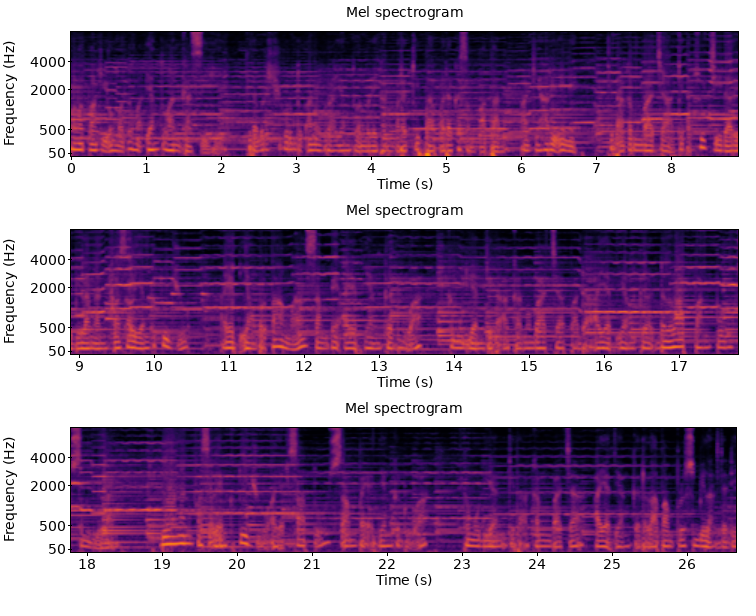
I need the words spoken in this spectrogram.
Selamat pagi umat-umat yang Tuhan kasihi. Kita bersyukur untuk anugerah yang Tuhan berikan pada kita pada kesempatan pagi hari ini. Kita akan membaca kitab suci dari bilangan pasal yang ketujuh Ayat yang pertama sampai ayat yang kedua. Kemudian kita akan membaca pada ayat yang ke-89 Bilangan pasal yang ketujuh ayat 1 sampai ayat yang kedua Kemudian kita akan membaca ayat yang ke-89 Jadi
